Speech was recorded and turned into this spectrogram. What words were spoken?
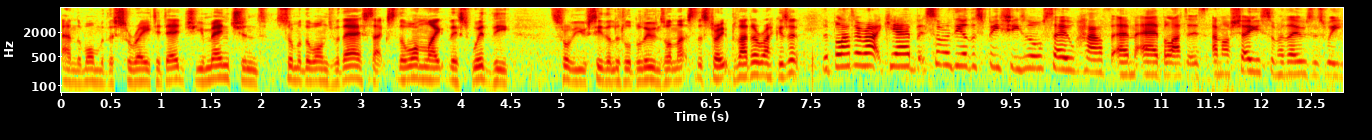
And the one with the serrated edge. You mentioned some of the ones with air sacs. The one like this with the sort of you see the little balloons on. That's the straight bladderwrack, is it? The bladderwrack, yeah, but some of the other species also have um, air bladders, and I'll show you some of those as we,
